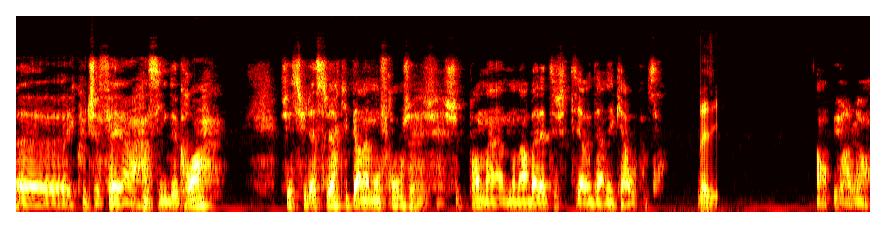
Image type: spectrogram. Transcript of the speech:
Euh, écoute, je fais un, un signe de croix. Je suis la sueur qui perd à mon front. Je, je, je prends ma, mon arbalète et je tire le dernier carreau comme ça, Vas-y. En hurlant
